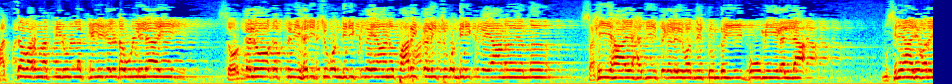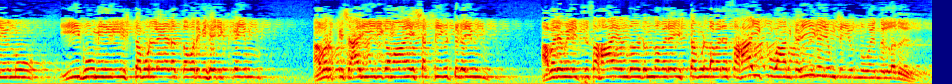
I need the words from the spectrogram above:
പച്ചവർണത്തിലുള്ള കിളികളുടെ ഉള്ളിലായി സ്വർഗലോകത്ത് വിഹരിച്ചുകൊണ്ടിരിക്കുകയാണ് പാറിക്കളിച്ചുകൊണ്ടിരിക്കുകയാണ് എന്ന് സഹിഹായ ഹദീസുകളിൽ വന്നിട്ടുണ്ട്. ഈ ഭൂമിയിലല്ല. മുസ്ലിയാരി പറയുന്നു ഈ ഭൂമിയിൽ ഇഷ്ടമുള്ളയിടത്തവർ വിഹരിക്കുകയും അവർക്ക് ശാരീരികമായ ശക്തി കിട്ടുകയും അവരെ വിളിച്ച് സഹായം തേടുന്നവരെ ഇഷ്ടമുള്ളവരെ സഹായിക്കുവാൻ കഴിയുകയും ചെയ്യുന്നു എന്നുള്ളത്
